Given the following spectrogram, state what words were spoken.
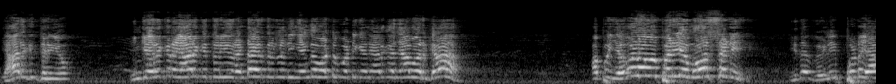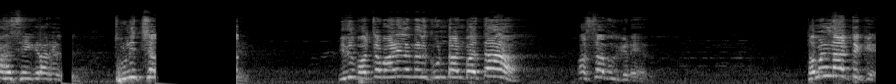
யாருக்கு தெரியும்? இங்க இருக்கிற யாருக்கு தெரியும்? ரெண்டாயிரத்தி ரெண்டுல நீங்க எங்க ஓட்டு போட்டீங்கன்னு யாருக்கா ஞாபகம் இருக்கா? அப்ப எவ்வளவு பெரிய மோசடி. இதை வெளிப்படையாக செய்கிறார்கள். துணிச்சல். இது மற்ற மாநிலங்களுக்கு உண்டான்னு பார்த்தா அஸ்ஸாமுக்கு கிடையாது. தமிழ்நாட்டுக்கு.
